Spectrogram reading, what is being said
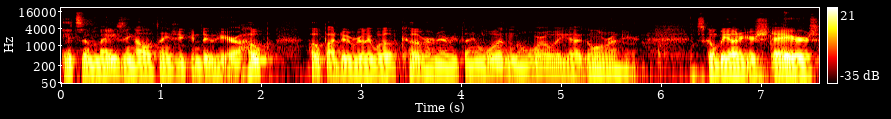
it's amazing all the things you can do here. I hope hope I do really well at covering everything. What in the world we got going right here? It's gonna be under your stairs.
